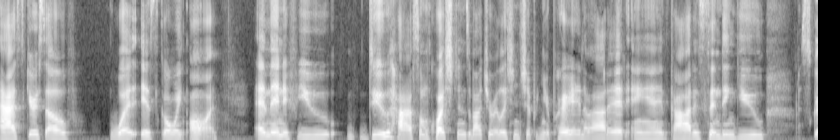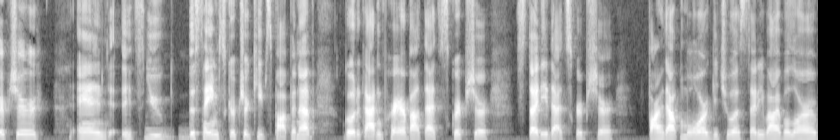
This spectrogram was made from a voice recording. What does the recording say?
Ask yourself what is going on. And then if you do have some questions about your relationship and you're praying about it and God is sending you scripture and it's you the same scripture keeps popping up, go to God in prayer about that scripture. Study that scripture. Find out more, get you a study Bible or a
